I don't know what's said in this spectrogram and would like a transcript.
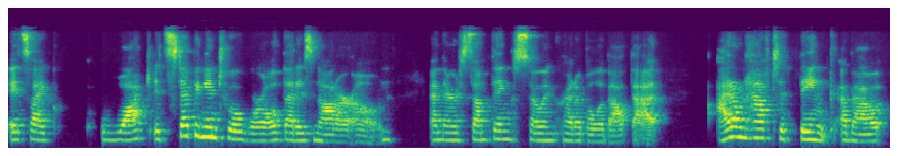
it's like watch, it's stepping into a world that is not our own. And there's something so incredible about that. I don't have to think about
